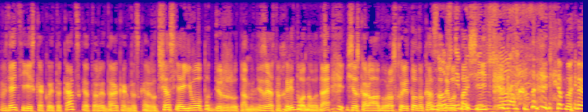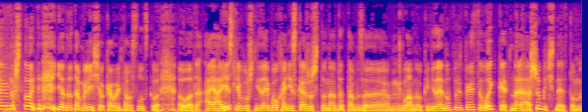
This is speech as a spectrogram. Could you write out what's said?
знаете, есть какой-то кац, который, да, как бы скажет, вот сейчас я его поддержу, там, неизвестно, Харитонова, да, и все скажут, а, ну, раз Харитонов, кац, надо его сносить. Нет, ну, ну что это, ну, там, или еще кого-нибудь там, Слуцкого, вот. А, а если уж, не дай бог, они скажут, что надо там за главного кандидата. Ну, понимаете, логика это ошибочная в том,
